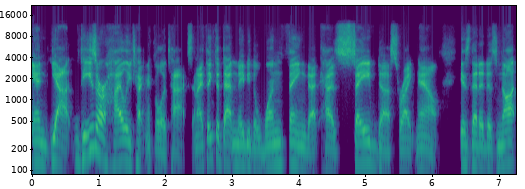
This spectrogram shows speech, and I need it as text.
and yeah these are highly technical attacks and i think that that may be the one thing that has saved us right now is that it is not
